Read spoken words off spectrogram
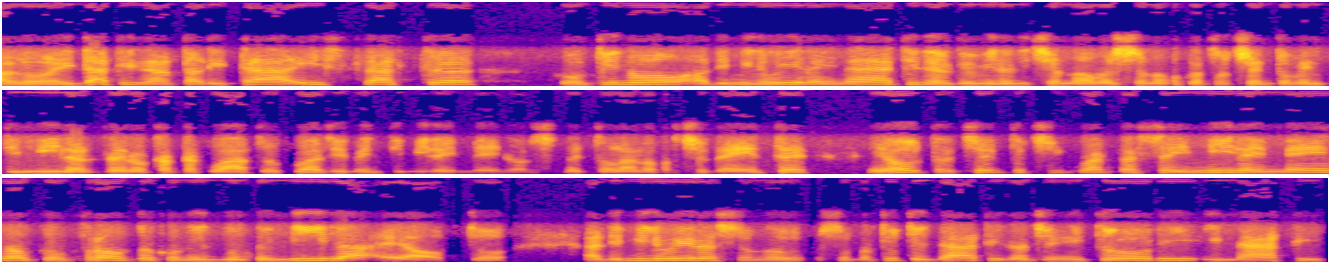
allora, i dati di natalità Istat continuano a diminuire i nati, nel 2019 sono 420.084, quasi 20.000 in meno rispetto all'anno precedente e oltre 156.000 in meno al confronto con il 2008. A diminuire sono soprattutto i dati da genitori, i nati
